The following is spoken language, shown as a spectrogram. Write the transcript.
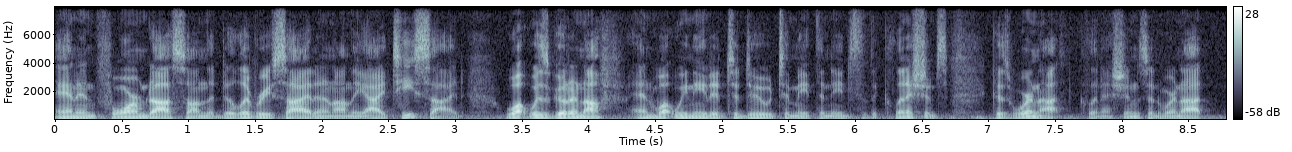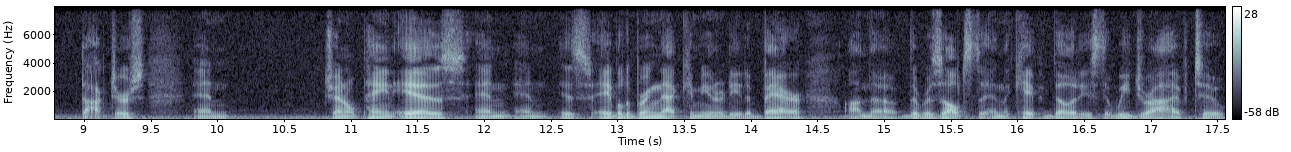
and informed us on the delivery side and on the IT side what was good enough and what we needed to do to meet the needs of the clinicians because we're not clinicians and we're not doctors and General Payne is and, and is able to bring that community to bear on the, the results and the capabilities that we drive to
